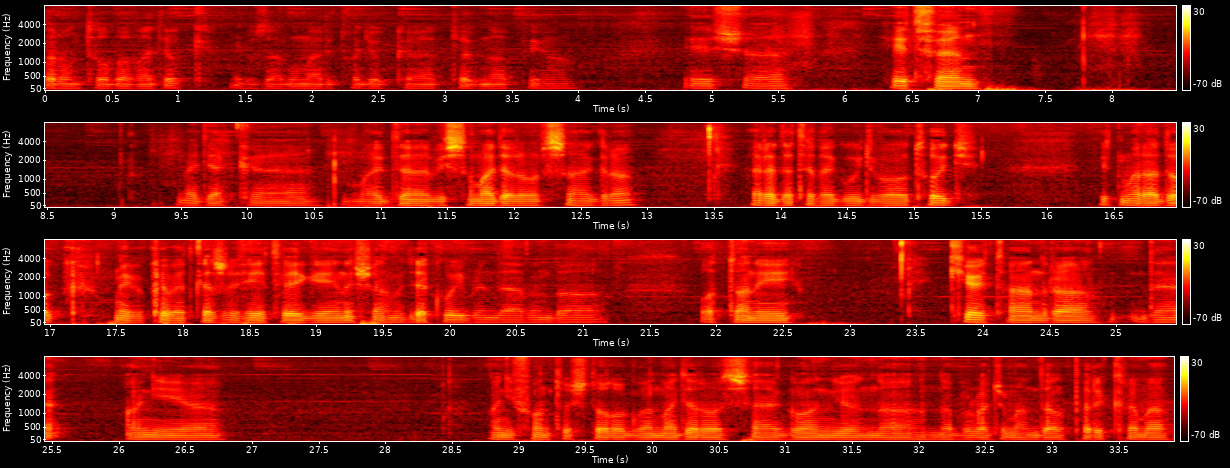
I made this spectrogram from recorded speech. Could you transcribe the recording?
Torontóba vagyok, igazából már itt vagyok több napja, és hétfőn megyek majd vissza Magyarországra. Eredetileg úgy volt, hogy itt maradok még a következő hétvégén, és elmegyek új Brindávonba, ottani kirtánra, de annyi annyi fontos dolog van Magyarországon, jön a Nabarajamandal Parikrama,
